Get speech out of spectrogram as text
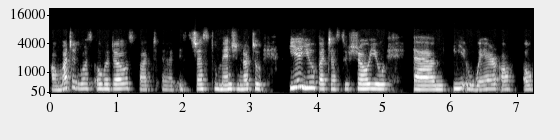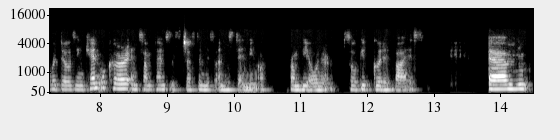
how much it was overdose, but uh, it's just to mention, not to fear you, but just to show you, um, be aware of overdosing can occur, and sometimes it's just a misunderstanding of from the owner. So give good advice. Um,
